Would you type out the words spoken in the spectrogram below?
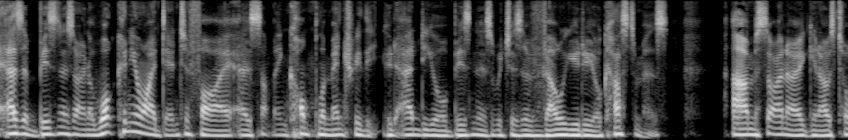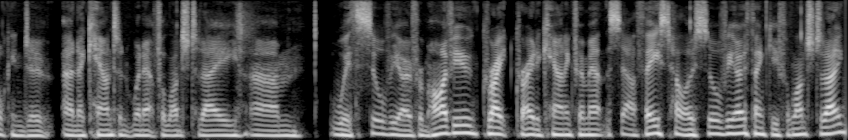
as a business owner, what can you identify as something complementary that you could add to your business, which is of value to your customers. Um, so I know, you know, I was talking to an accountant, went out for lunch today um, with Silvio from Highview. Great, great accounting firm out in the southeast. Hello, Silvio. Thank you for lunch today.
